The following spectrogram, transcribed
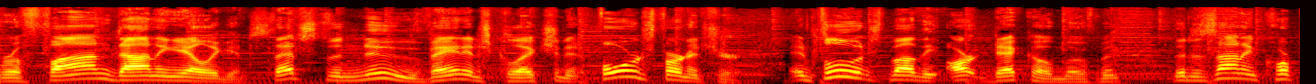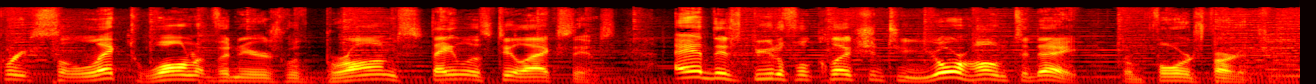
Refined Dining Elegance. That's the new Vantage collection at Ford's Furniture. Influenced by the Art Deco movement, the design incorporates select walnut veneers with bronze stainless steel accents. Add this beautiful collection to your home today from Ford's Furniture.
